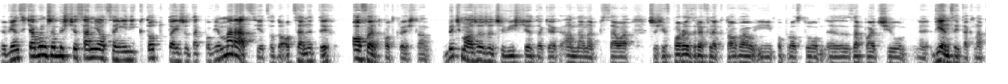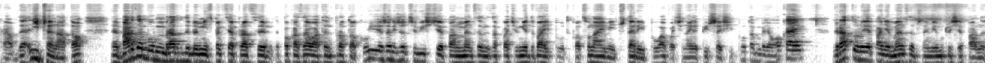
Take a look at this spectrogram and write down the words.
Więc chciałbym, żebyście sami ocenili, kto tutaj, że tak powiem, ma rację co do oceny tych ofert podkreślam. Być może rzeczywiście, tak jak Anna napisała, że się w porę zreflektował i po prostu e, zapłacił e, więcej tak naprawdę. Liczę na to. E, bardzo byłbym rad, gdyby inspekcja pracy pokazała ten protokół i jeżeli rzeczywiście pan Mencen zapłacił nie 2,5, tylko co najmniej 4,5, a właściwie najlepiej 6,5, to bym powiedział, ok, gratuluję panie Mencen, przynajmniej uczy się pan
